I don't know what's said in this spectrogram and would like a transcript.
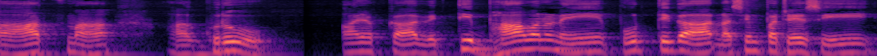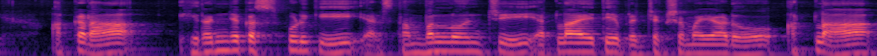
ఆ ఆత్మ ఆ గురువు ఆ యొక్క వ్యక్తి భావనని పూర్తిగా నశింపచేసి అక్కడ హిరణ్యకస్పుడికి స్తంభంలోంచి ఎట్లా అయితే ప్రత్యక్షమయ్యాడో అట్లా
